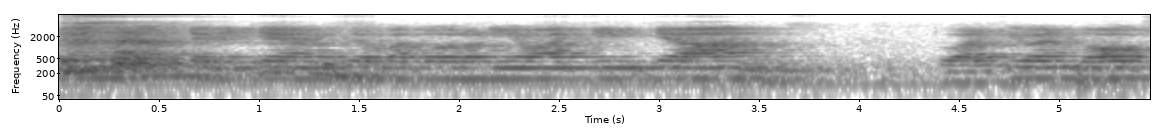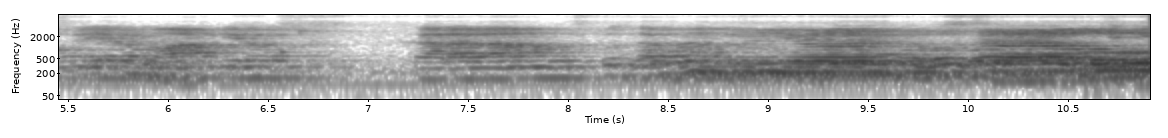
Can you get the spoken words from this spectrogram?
Perentiam cericem Theopatoron Ioachim και Άνης, του Αρχείου ενδόξου ιερομάρτυρος, χαραλάμβους του θαυματουργίου του Θεού,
